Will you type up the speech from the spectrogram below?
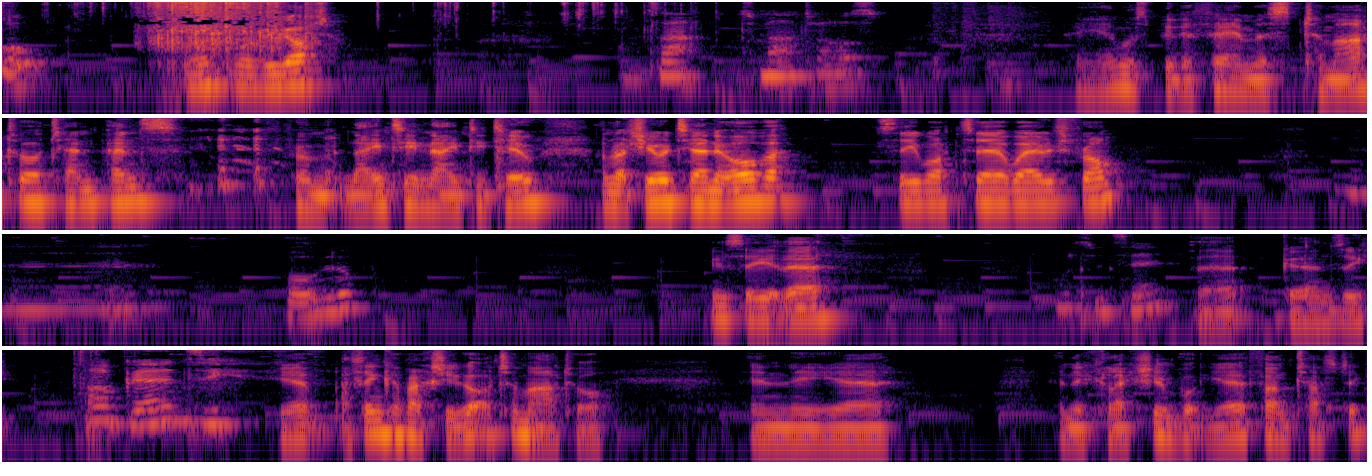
Oh, What have we got? what's that? Tomatoes? Yeah, must be the famous tomato 10 pence from 1992. I'm not sure. Turn it over. See what uh, where it's from. Hold it up. You see it there? What's it say? There, Guernsey. Oh, Guernsey. Yep, I think I've actually got a tomato in the uh, in the collection. But yeah, fantastic.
